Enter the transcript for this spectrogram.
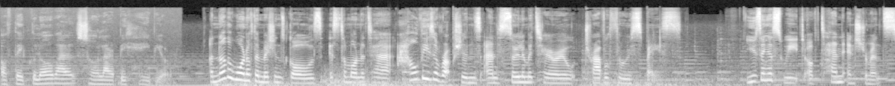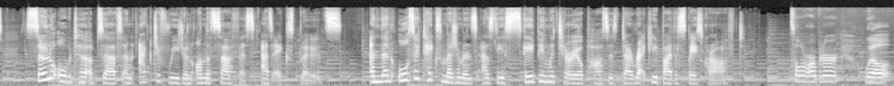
of the global solar behavior. Another one of the mission's goals is to monitor how these eruptions and solar material travel through space. Using a suite of 10 instruments, Solar Orbiter observes an active region on the surface as it explodes and then also takes measurements as the escaping material passes directly by the spacecraft. Solar Orbiter will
